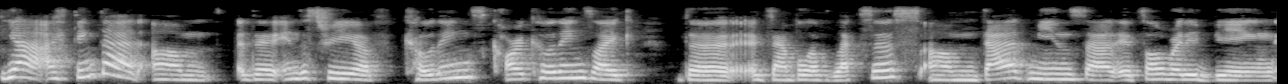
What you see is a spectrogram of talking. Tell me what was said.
Yeah, I think that um, the industry of coatings, car coatings, like the example of Lexus, um, that means that it's already being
